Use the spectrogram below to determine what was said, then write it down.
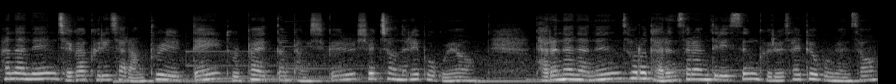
하나는 제가 글이 잘 안 풀릴 때 돌파했던 방식을 실천을 해보고요. 다른 하나는 서로 다른 사람들이 쓴 글을 살펴보면서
